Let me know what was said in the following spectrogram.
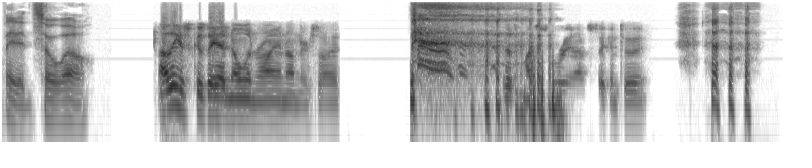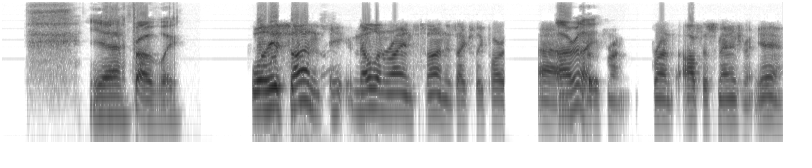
they did so well. I think it's because they had Nolan Ryan on their side. That's my story, and I'm sticking to it. yeah, probably. Well, his son, Nolan Ryan's son, is actually part. Uh, Oh, part really? of front front office management. Yeah.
